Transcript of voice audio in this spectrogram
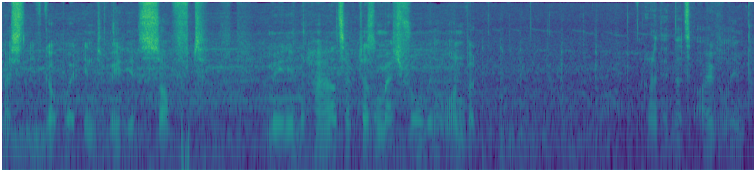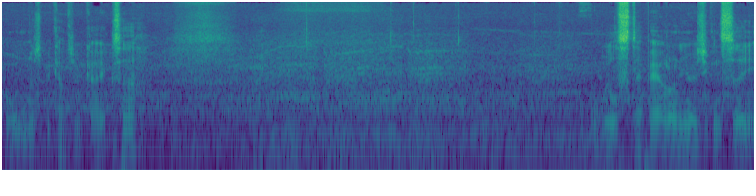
basically, you've got wet, intermediate, soft, medium, and hard. So it doesn't match Formula One, but I don't think that's overly important as we come through Caixa. Will step out on you, as you can see.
